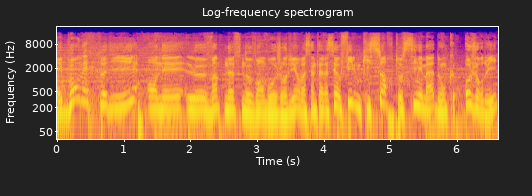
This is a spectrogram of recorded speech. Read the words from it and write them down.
Et bon mercredi, on est le 29 novembre aujourd'hui. On va s'intéresser aux films qui sortent au cinéma, donc aujourd'hui.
